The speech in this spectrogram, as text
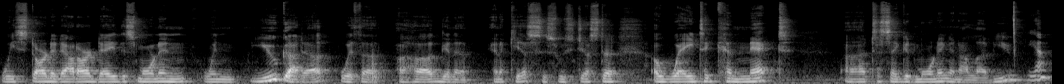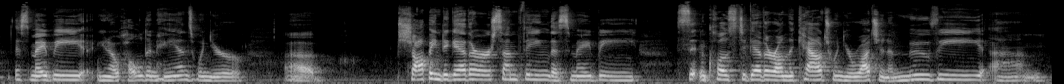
we started out our day this morning when you got up with a, a hug and a, and a kiss. This was just a, a way to connect. Uh, to say good morning and I love you. Yeah, this may be you know holding hands when you're uh, shopping together or something. This may be sitting close together on the couch when you're watching a movie. Um,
